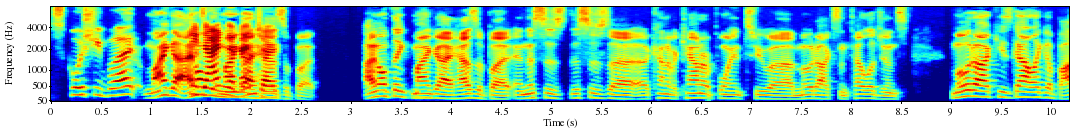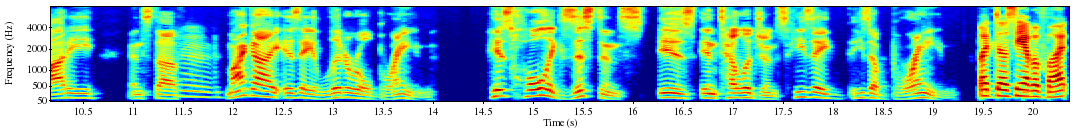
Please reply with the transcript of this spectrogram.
Squishy butt. my guy. I He don't think in my guy has a butt. I don't think my guy has a butt, and this is this is a, a kind of a counterpoint to uh, MODOK's intelligence. MODOK, he's got like a body and stuff. Mm. My guy is a literal brain. His whole existence is intelligence. He's a he's a brain. But does he have a butt?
